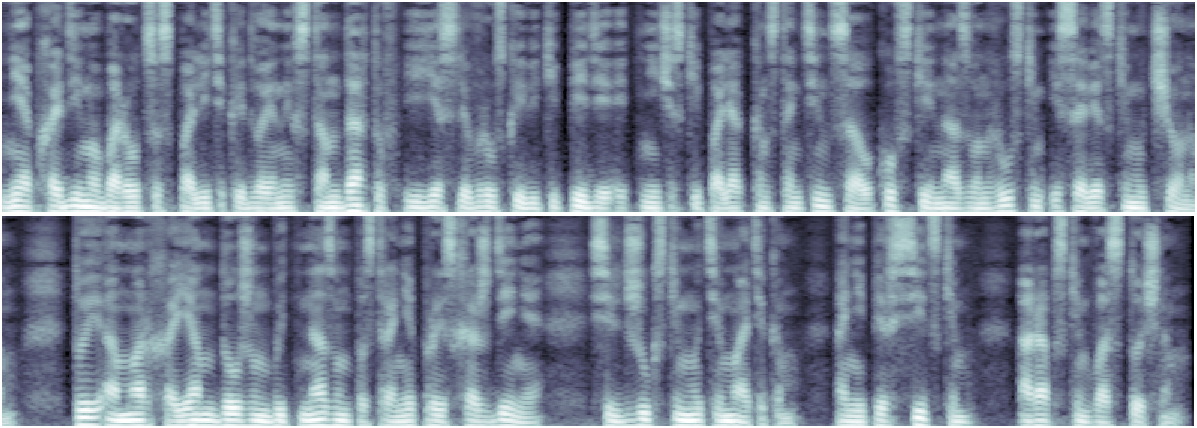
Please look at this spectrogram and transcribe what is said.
Необходимо бороться с политикой двойных стандартов и если в русской Википедии этнический поляк Константин Циолковский назван русским и советским ученым, то и Амар Хаям должен быть назван по стране происхождения, сельджукским математиком, а не персидским, арабским восточным.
